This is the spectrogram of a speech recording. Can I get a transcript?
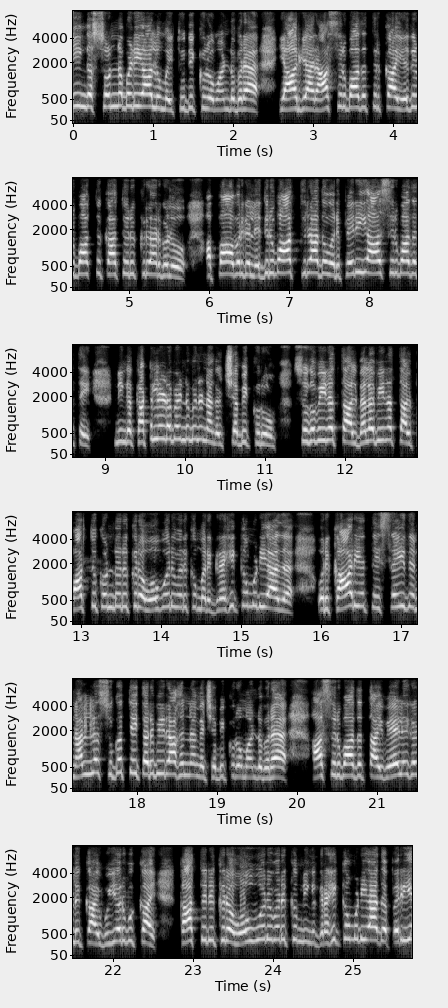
நீங்க சொன்னபடியால் உண்மை துதிக்கிறோம். ஆண்டவரே யார் யார் ஆசிர்வாதத்திற்காக எதிர்பார்த்து காத்திருக்கிறார்களோ அப்பா அவர்கள் எதிர்பார்த்திராத ஒரு பெரிய ஆசீர்வாதத்தை நீங்க கட்டளிட வேண்டும் என்று நாங்கள் செபிக்கிறோம். சுகவீனத்தால் பலவீனத்தால் பார்த்து கொண்டிருக்கிற ஒவ்வொருவருக்கும் ஒரு கிரகிக்க முடியாத ஒரு காரியத்தை செய்து நல்ல சுகத்தை தருவீராக நாங்கள் செபிக்கிறோம் ஆண்டவரே. ஆசீர்வாதத்தாய் வேலைகளுக்காய் உயர்வுக்காய் காத்திருக்கிற ஒவ்வொருவருக்கும் நீங்க கிரகிக்க முடியாத பெரிய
